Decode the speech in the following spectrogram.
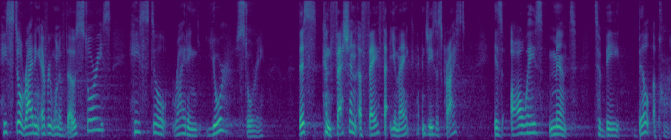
He's still writing every one of those stories. He's still writing your story. This confession of faith that you make in Jesus Christ is always meant to be built upon.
